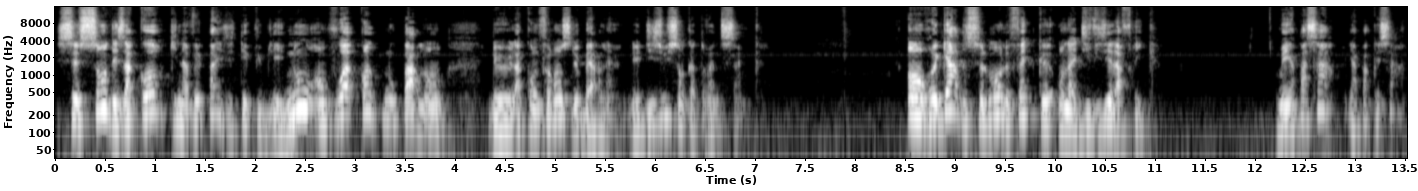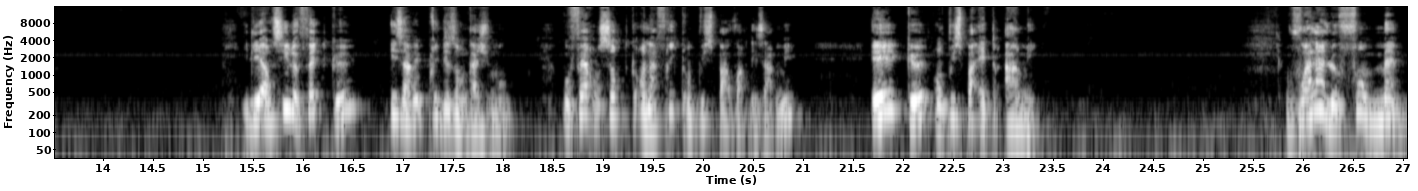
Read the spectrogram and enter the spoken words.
ce sont des accords qui n'avaient pas été publiés. Nous, on voit, quand nous parlons de la conférence de Berlin de 1885, on regarde seulement le fait qu'on a divisé l'Afrique. Mais il n'y a pas ça, il n'y a pas que ça. Il y a aussi le fait qu'ils avaient pris des engagements pour faire en sorte qu'en Afrique, on ne puisse pas avoir des armées et qu'on ne puisse pas être armé. Voilà le fond même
